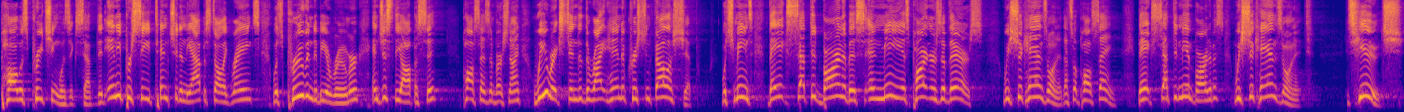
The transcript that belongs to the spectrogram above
Paul was preaching was accepted. Any perceived tension in the apostolic ranks was proven to be a rumor, and just the opposite. Paul says in verse 9, we were extended the right hand of Christian fellowship, which means they accepted Barnabas and me as partners of theirs. We shook hands on it. That's what Paul's saying. They accepted me and Barnabas. We shook hands on it. It's huge.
